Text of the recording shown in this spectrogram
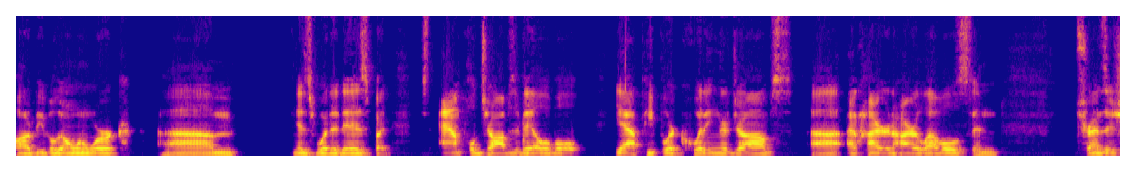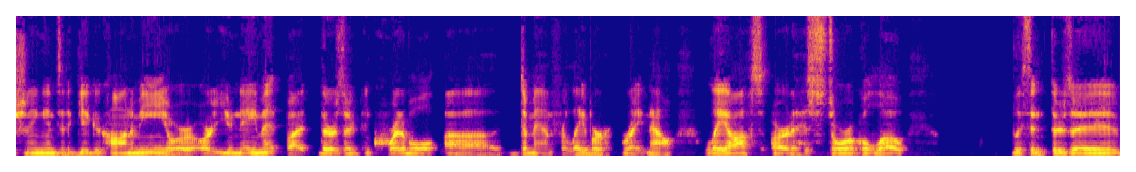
a lot of people don't want to work, um, is what it is. But ample jobs available yeah, people are quitting their jobs uh, at higher and higher levels and transitioning into the gig economy or or you name it. But there's an incredible uh, demand for labor right now. Layoffs are at a historical low. Listen, there's a,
